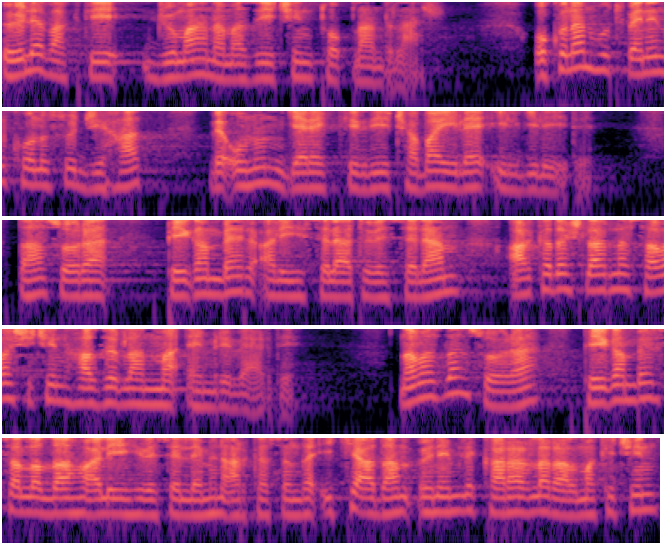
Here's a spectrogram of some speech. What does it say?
Öğle vakti cuma namazı için toplandılar. Okunan hutbenin konusu cihat ve onun gerektirdiği çaba ile ilgiliydi. Daha sonra Peygamber aleyhissalatü vesselam arkadaşlarına savaş için hazırlanma emri verdi. Namazdan sonra Peygamber sallallahu aleyhi ve sellemin arkasında iki adam önemli kararlar almak için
